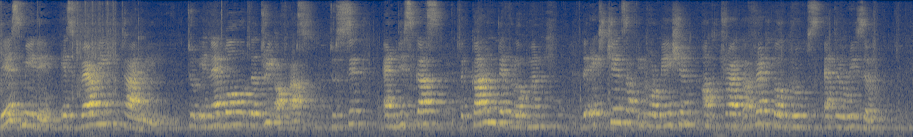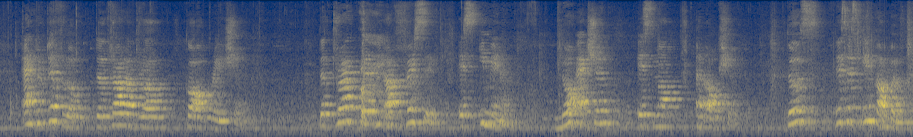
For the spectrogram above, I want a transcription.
This meeting is very timely to enable the three of us to sit and discuss the current development, the exchange of information on the threat of radical groups and terrorism, and to develop the trilateral cooperation. The threat that we are facing is imminent. No action is not an option. Thus, this is incumbent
